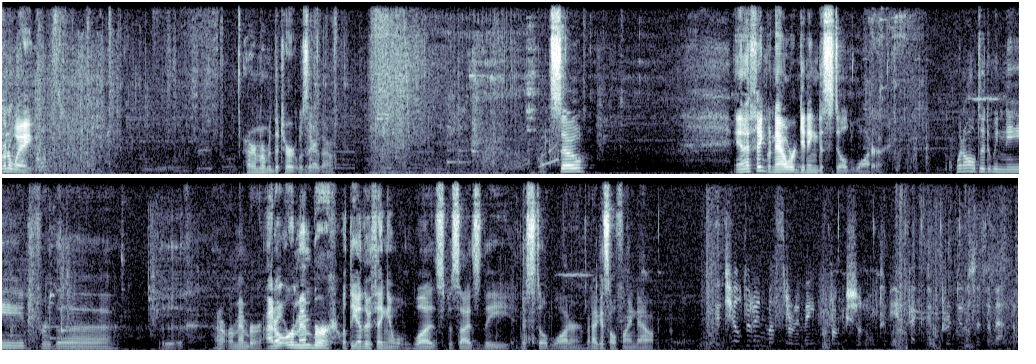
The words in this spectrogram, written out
Run away. I remember the turret was there, though. Like so. And I think now we're getting distilled water. What all did we need for the... Ugh, I don't remember. I don't remember what the other thing it was besides the distilled water, but I guess I'll find out. The children must remain functional to be effective producers of Adam.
